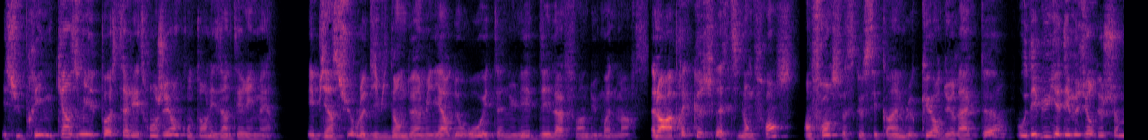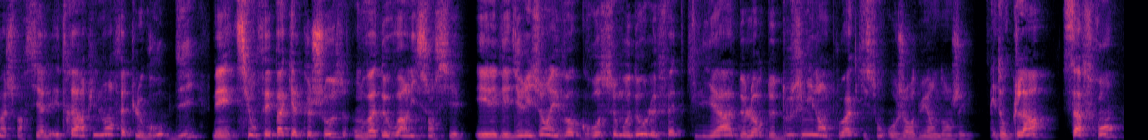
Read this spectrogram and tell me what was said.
et supprime 15 000 postes à l'étranger en comptant les intérimaires. Et bien sûr, le dividende de 1 milliard d'euros est annulé dès la fin du mois de mars. Alors après, que se passe-t-il en France? En France, parce que c'est quand même le cœur du réacteur. Au début, il y a des mesures de chômage partiel. Et très rapidement, en fait, le groupe dit, mais si on fait pas quelque chose, on va devoir licencier. Et les dirigeants évoquent grosso modo le fait qu'il y a de l'ordre de 12 000 emplois qui sont aujourd'hui en danger. Et donc là, Safran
